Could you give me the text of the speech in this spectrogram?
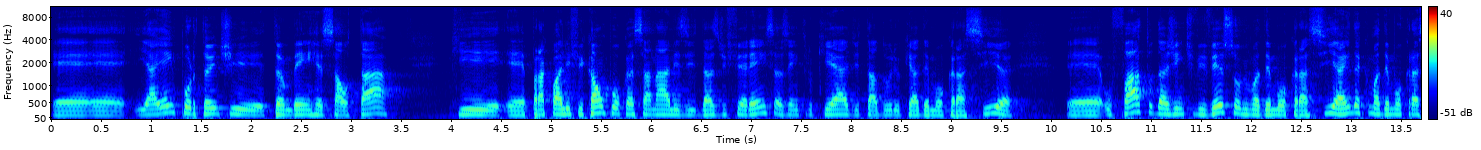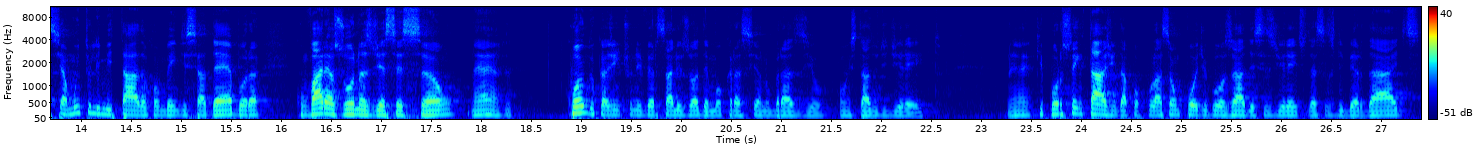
É, é e aí é importante também ressaltar que, é, para qualificar um pouco essa análise das diferenças entre o que é a ditadura e o que é a democracia, é, o fato da gente viver sob uma democracia, ainda que uma democracia muito limitada, como bem disse a Débora, com várias zonas de exceção, né? quando que a gente universalizou a democracia no Brasil com o Estado de Direito? Né? Que porcentagem da população pôde gozar desses direitos, dessas liberdades?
